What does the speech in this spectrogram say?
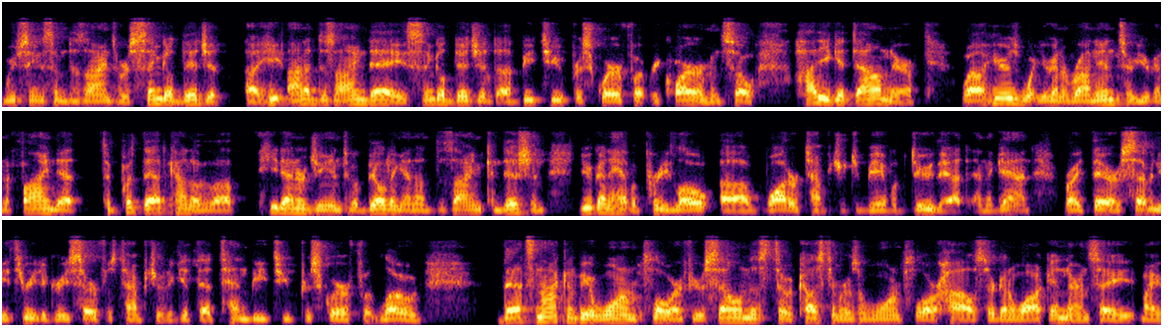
we've seen some designs where single digit uh, heat on a design day, single digit uh, BTU per square foot requirement. So how do you get down there? Well, here's what you're going to run into. You're going to find that to put that kind of uh, heat energy into a building in a design condition, you're going to have a pretty low uh, water temperature to be able to do that. And again, right there, 73 degrees surface temperature to get that 10 BTU per square foot load that's not going to be a warm floor. If you're selling this to a customer as a warm floor house, they're going to walk in there and say, my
